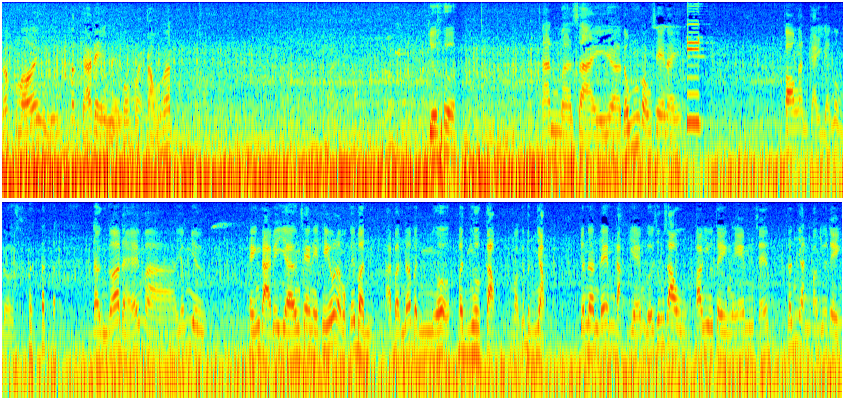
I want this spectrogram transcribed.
Rất mới những tất cả đèn này còn hoạt động hết. Chưa? Anh mà xài à, đúng con xe này. Con anh chạy vẫn còn được. Đừng có để mà giống như hiện tại bây giờ con xe này thiếu là một cái bình. Tại bình nó bình ngược bình ngược cọc và cái bình nhập. Cho nên để em đặt về em gửi xuống sâu bao nhiêu tiền thì em sẽ tính cho anh bao nhiêu tiền.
